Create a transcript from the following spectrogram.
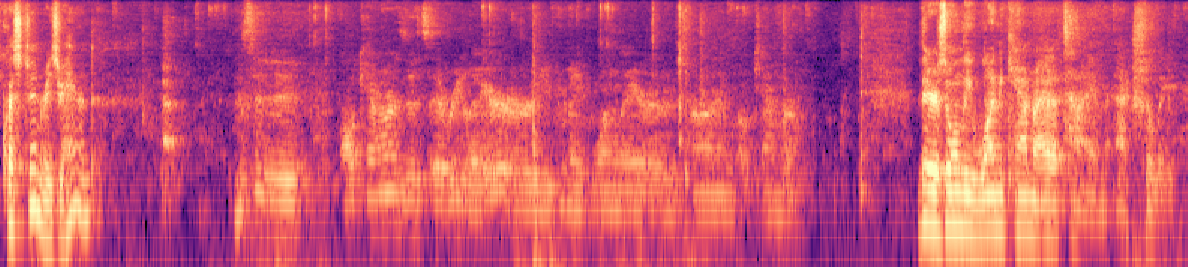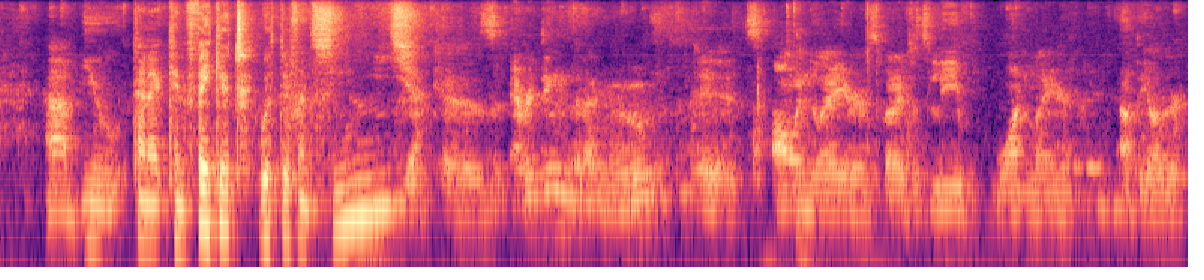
question, raise your hand. Is it all cameras? It's every layer, or you can make one layer at a time of camera? There's only one camera at a time, actually. Um, you kind of can fake it with different scenes. Yeah, because everything that I move, it's all in layers, but I just leave one layer out the other.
